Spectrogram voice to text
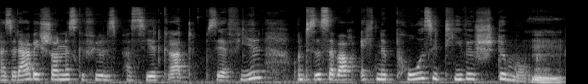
Also da habe ich schon das Gefühl, es passiert gerade sehr viel und es ist aber auch echt eine positive Stimmung. Mhm.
